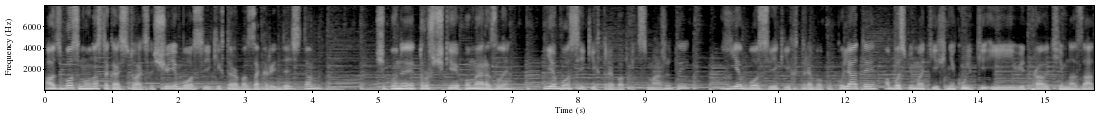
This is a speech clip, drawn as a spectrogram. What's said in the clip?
А от з босами у нас така ситуація, що є боси, яких треба закрити десь там, щоб вони трошечки померзли. Є боси, яких треба підсмажити, Є боси, яких треба популяти, або спіймати їхні кульки і відправити їм назад.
